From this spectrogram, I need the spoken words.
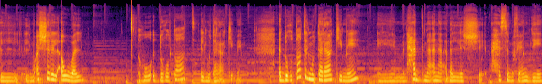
المؤشر الأول هو الضغوطات المتراكمة. الضغوطات المتراكمة إيه، من حد ما أنا أبلش أحس إنه في عندي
